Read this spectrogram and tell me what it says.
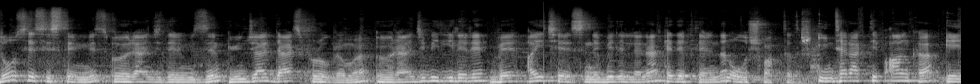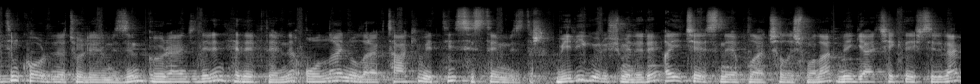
Dosya sistemimiz öğrencilerimizin güncel ders programı, öğrenci bilgileri ve ay içerisinde belirlenen hedeflerinden oluşmaktadır. İnteraktif Anka, eğitim koordinatörlerimizin öğrencilerin hedeflerini online olarak takip ettiği sistemimizdir. Veli görüşmeleri, ay içerisinde yapılan çalışmalar ve gerçekleştirilen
